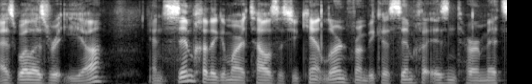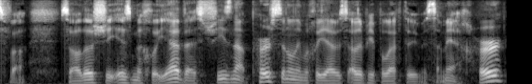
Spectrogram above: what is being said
as well as re'iyah. And Simcha, the Gemara tells us, you can't learn from because Simcha isn't her mitzvah. So although she is mechuyeves, she's not personally mechuyeves. Other people have to be mesameach her.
